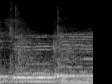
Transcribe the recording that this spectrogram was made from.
一。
